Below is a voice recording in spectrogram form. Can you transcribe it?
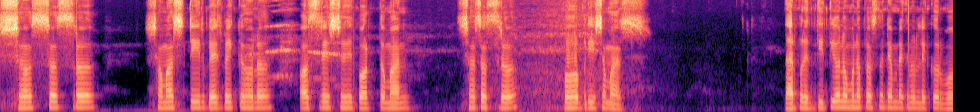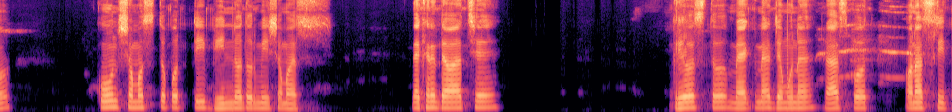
সশস্ত্র সমাসটির বেশবাক্য হল অস্ত্রের সহিত বর্তমান সশস্ত্র বহুব্রী সমাস তারপরে দ্বিতীয় নমুনা প্রশ্নটি আমরা এখানে উল্লেখ করব। কোন সমস্ত পদটি ভিন্ন ধর্মী সমাস এখানে দেওয়া আছে, গৃহস্থ, মেঘনা, যমুনা, রাজপথ, অনাশ্রিত।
